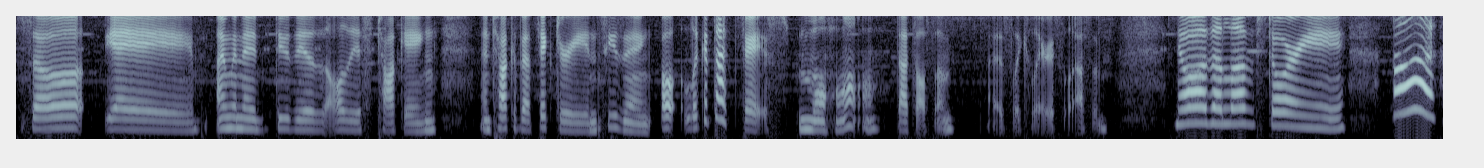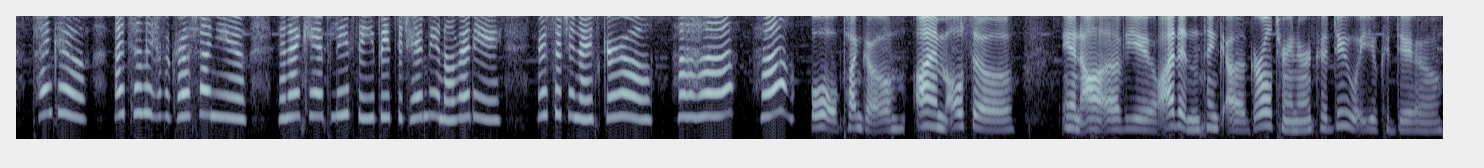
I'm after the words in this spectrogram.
So, yay. I'm going to do the all this talking and talk about victory and seizing. Oh, look at that face. That's awesome. That is like hilariously awesome. No, the love story. Ah, Pineco, I totally have a crush on you, and I can't believe that you beat the champion already. You're such a nice girl. Ha ha ha. Oh, Pineco, I'm also in awe of you. I didn't think a girl trainer could do what you could do.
